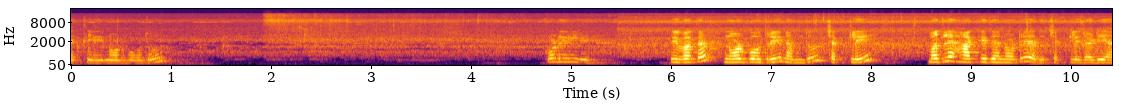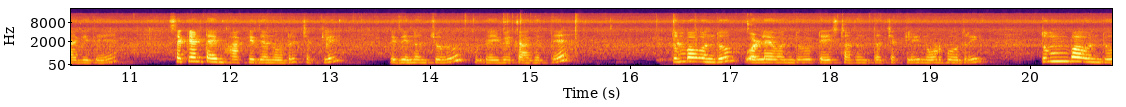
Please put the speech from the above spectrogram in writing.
ಚಕ್ಲಿ, ನೋಡ್ಬೋದು. ಕೊಡಿ ಇಲ್ಲಿ. ಇವಾಗ ನೋಡ್ಬೋದು ರೀ ನಮ್ಮದು ಚಕ್ಲಿ. ಮೊದಲೇ ಹಾಕಿದೆ ನೋಡಿರಿ, ಅದು ಚಕ್ಲಿ ರೆಡಿ ಆಗಿದೆ. ಸೆಕೆಂಡ್ ಟೈಮ್ ಹಾಕಿದೆ ನೋಡ್ರಿ ಚಕ್ಲಿ. ಇದು ಇನ್ನೊಂಚೂರು ಬೇಯಬೇಕಾಗುತ್ತೆ. ತುಂಬ ಒಂದು ಒಳ್ಳೆಯ ಒಂದು ಟೇಸ್ಟ್ ಆದಂಥ ಚಕ್ಲಿ ನೋಡ್ಬೋದು ರೀ ತುಂಬ ಒಂದು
